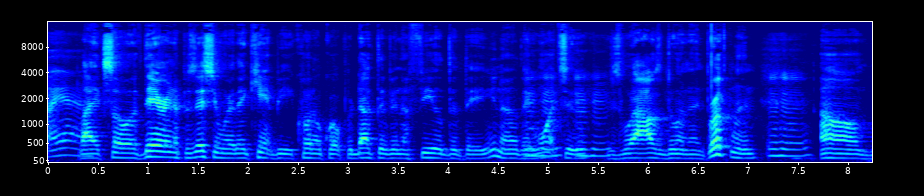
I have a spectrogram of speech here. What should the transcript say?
I am. Like so, if they're in a position where they can't be quote unquote productive in a field that they you know they want Mhm, to, mhm. which is what I was doing in Brooklyn. mm-hmm. Um,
